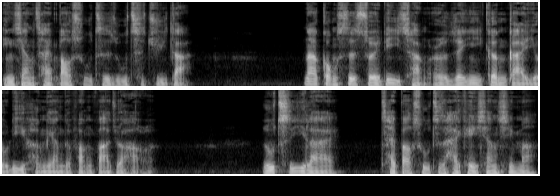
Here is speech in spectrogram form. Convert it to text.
影响财报数字如此巨大。那公司随立场而任意更改有利衡量的方法就好了。如此一来，财报数字还可以相信吗？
